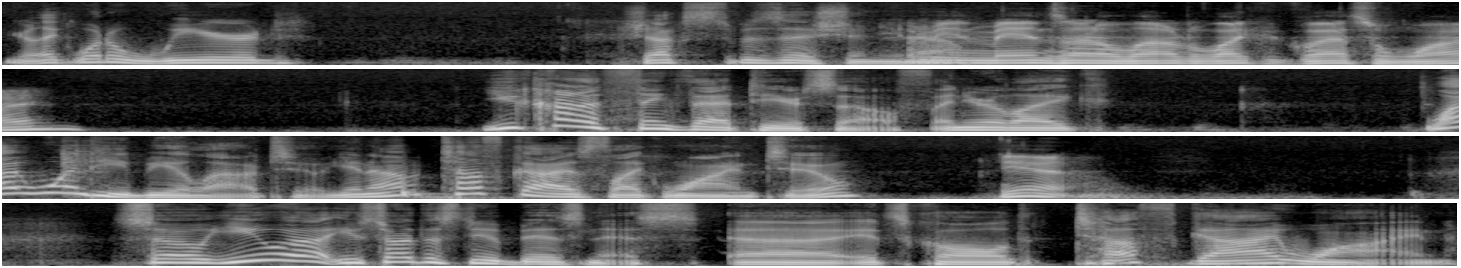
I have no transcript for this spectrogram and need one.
You're like, what a weird juxtaposition. You know, I mean, man's not allowed to like a glass of wine. you kind of think that to yourself, and you're like, why wouldn't he be allowed to? You know, tough guys like wine too. Yeah. So you uh, you start this new business. Uh, it's called Tough Guy Wine,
